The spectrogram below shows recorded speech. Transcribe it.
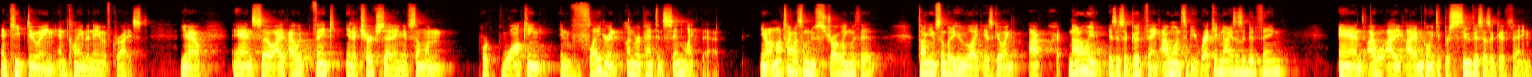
and keep doing and claim the name of Christ, you know." And so I, I would think in a church setting, if someone were walking in flagrant unrepentant sin like that. You know, I'm not talking about someone who's struggling with it. I'm talking to somebody who like is going. I, I, not only is this a good thing, I want it to be recognized as a good thing, and I, I I am going to pursue this as a good thing.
